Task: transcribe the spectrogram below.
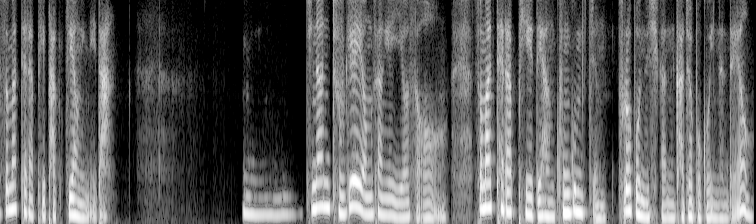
소마테라피 박지영입니다. 음, 지난 두 개의 영상에 이어서 소마테라피에 대한 궁금증 풀어보는 시간 가져보고 있는데요.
